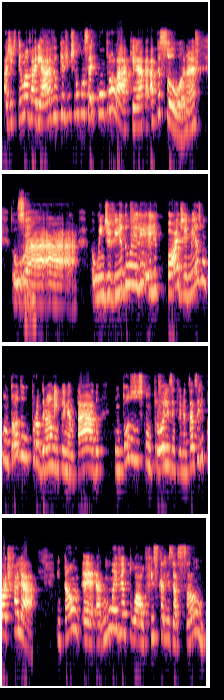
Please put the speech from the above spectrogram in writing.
a gente tem uma variável que a gente não consegue controlar, que é a, pessoa, né? O, a, a, o indivíduo ele, ele pode, mesmo com todo o programa implementado, com todos os controles implementados, ele pode falhar. Então, é, uma eventual fiscalização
